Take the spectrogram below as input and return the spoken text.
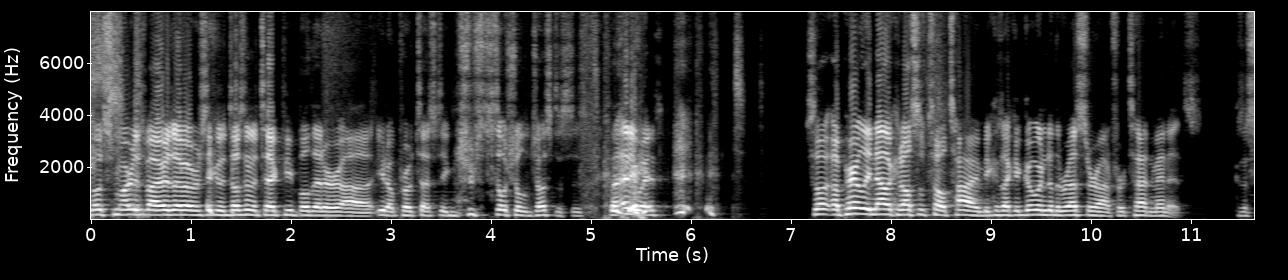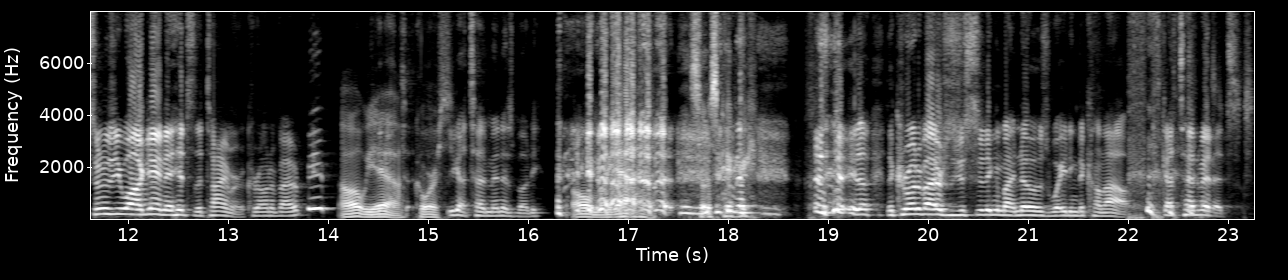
most smartest virus I've ever seen because it doesn't attack people that are, uh, you know, protesting social justices. But anyways, so apparently now I can also tell time because I could go into the restaurant for 10 minutes. Because as soon as you walk in, it hits the timer. Coronavirus, beep. oh yeah, got of course. You got 10 minutes, buddy. Oh my God. So scary. you know, the coronavirus is just sitting in my nose waiting to come out. It's got 10 minutes.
